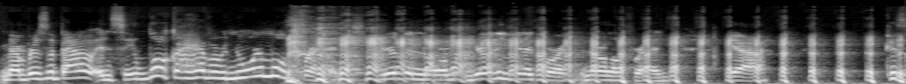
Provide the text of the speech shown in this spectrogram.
members about and say, "Look, I have a normal friend." you're the normal you're the unicorn, the normal friend. Yeah. Cuz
